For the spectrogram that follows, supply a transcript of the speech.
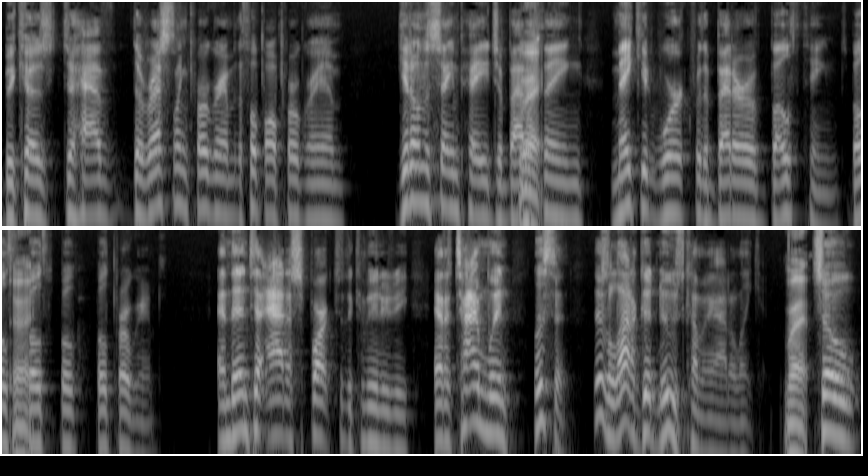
because to have the wrestling program and the football program get on the same page about a Right. thing, make it work for the better of both teams, both Right. both both both programs, and then to add a spark to the community at a time when listen, there's a lot of good news coming out of Lincoln. right. So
